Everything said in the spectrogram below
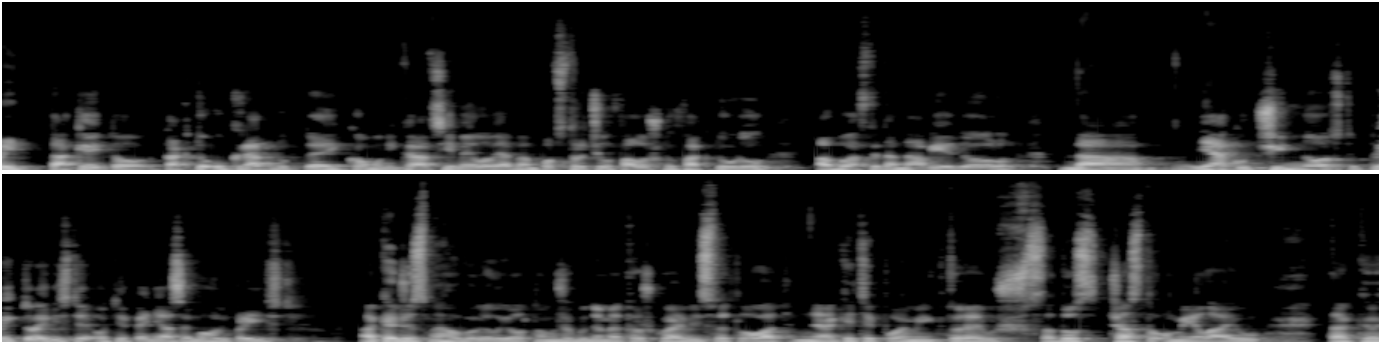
pri takejto, takto ukradnutej komunikácii mailovej, aby vám podstrčil falošnú faktúru, alebo vás teda naviedol na nejakú činnosť, pri ktorej by ste o tie peniaze mohli prísť. A keďže sme hovorili o tom, že budeme trošku aj vysvetľovať nejaké tie pojmy, ktoré už sa dosť často omielajú, tak e,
